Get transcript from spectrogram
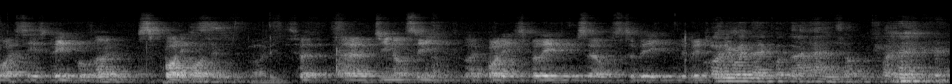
What I see as people, it's bodies. Bodies. But uh, do you not see like bodies believing themselves to be individuals? Only when they put their hands up and pray.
